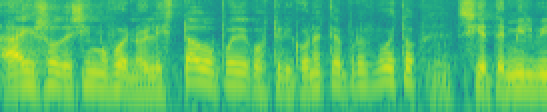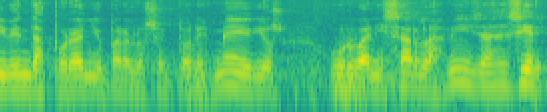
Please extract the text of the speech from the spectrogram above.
A eso decimos, bueno, el Estado puede construir con este presupuesto 7.000 viviendas por año para los sectores medios, urbanizar las villas, es decir,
